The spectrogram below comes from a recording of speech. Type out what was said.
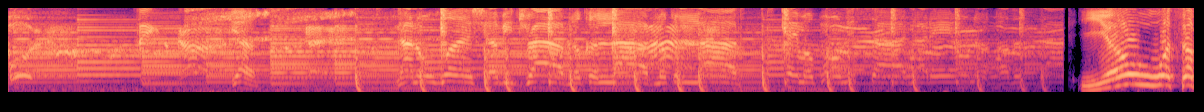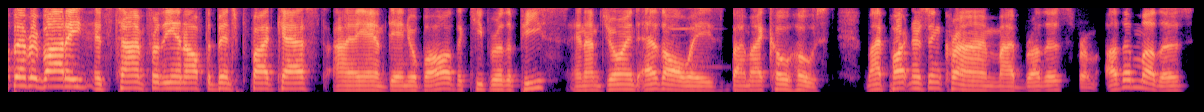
Boy. Yeah. 901 Shelby Drive. Look alive. Look alive. Yo, what's up, everybody? It's time for the In Off the Bench podcast. I am Daniel Ball, the keeper of the peace, and I'm joined, as always, by my co host, my partners in crime, my brothers from other mothers,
